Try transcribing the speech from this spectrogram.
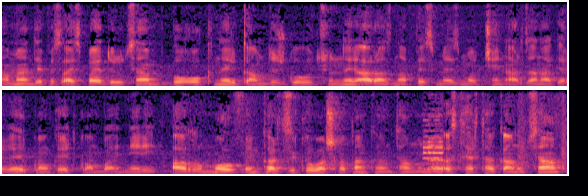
համեն դեպս այս պայդրությամբ բողոքներ կամ դժգոհություններ առանձնապես մեզ մոտ չեն արձանագրվել կոնկրետ կոմբայնների առումով։ Իմ կարծիքով աշխատանքը ընթանում է ըստ հերթականությամբ,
